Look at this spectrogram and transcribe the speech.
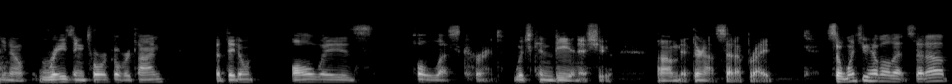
you know, raising torque over time, but they don't always pull less current, which can be an issue um, if they're not set up right. So once you have all that set up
